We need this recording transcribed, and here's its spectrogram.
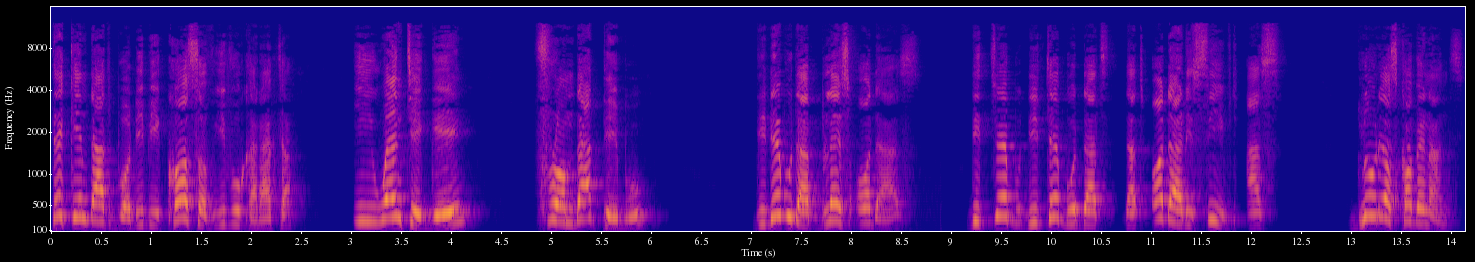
taking that body because of evil character. He went again from that table, the table that blessed others, the table, the table that, that other received as glorious covenants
